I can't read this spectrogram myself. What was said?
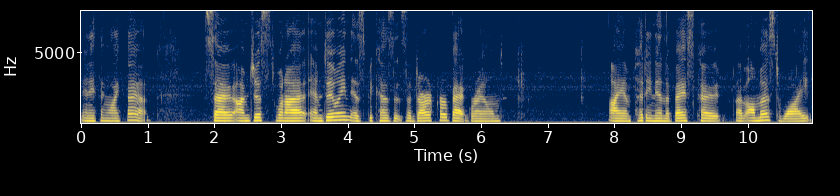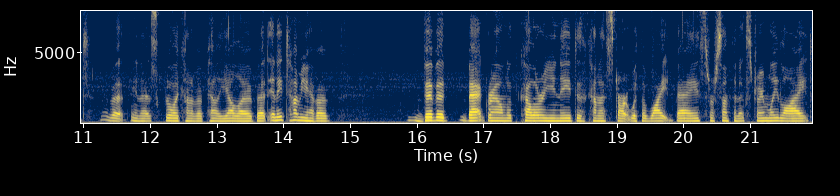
anything like that. So I'm just, what I am doing is because it's a darker background, I am putting in a base coat of almost white, but you know, it's really kind of a pale yellow, but anytime you have a vivid background with color you need to kind of start with a white base or something extremely light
